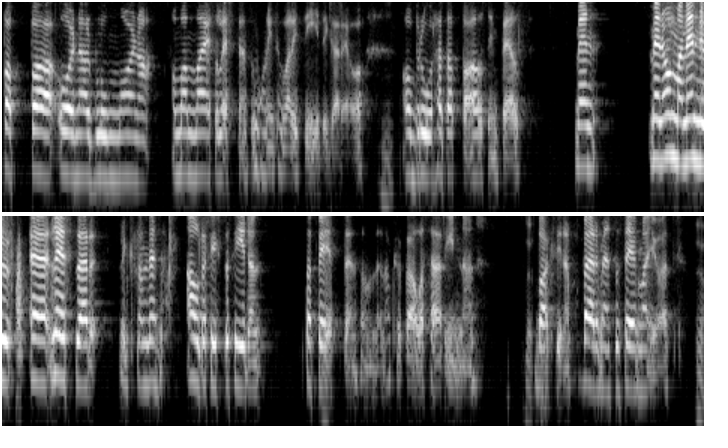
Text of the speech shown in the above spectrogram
pappa ordnar blommorna och mamma är så ledsen som hon inte har varit tidigare och, mm. och bror har tappat all sin päls. Men men om man ännu äh, läser liksom den allra sista sidan, tapeten som den också kallas här innan, Nettopp. baksidan på pärmen, så ser man ju att Ja.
